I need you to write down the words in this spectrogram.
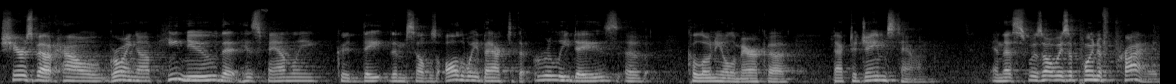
shares about how growing up, he knew that his family could date themselves all the way back to the early days of colonial America, back to Jamestown. And this was always a point of pride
